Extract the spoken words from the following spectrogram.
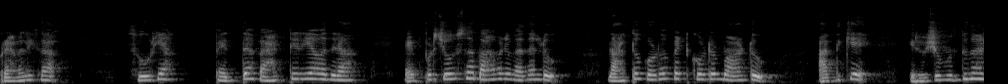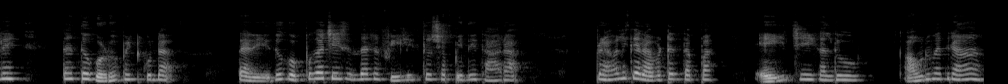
ప్రవళిక సూర్య పెద్ద బ్యాక్టీరియా వదినా. ఎప్పుడు చూసినా బావని వదలడు. నాతో గొడవ పెట్టుకోవడం మాటు. అందుకే ఈరోజు ముందుగానే తనతో గొడవ పెట్టుకున్నా. తను ఏదో గొప్పగా చేసిందన్న ఫీలింగ్తో చెప్పింది తార. ప్రవళిక నవ్వటం తప్ప ఏం చేయగలదు? అవును వదినా.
